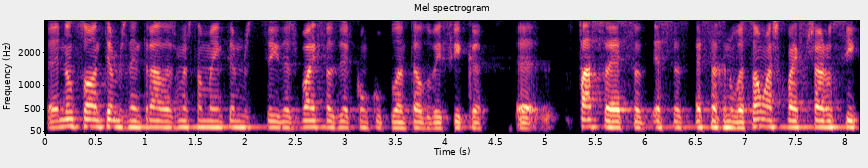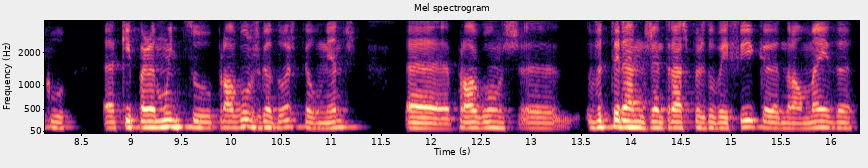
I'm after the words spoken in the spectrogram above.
eh, não só em termos de entradas, mas também em termos de saídas, vai fazer com que o plantel do Benfica uh, faça essa, essa, essa renovação. Acho que vai fechar o ciclo aqui para muito, para alguns jogadores, pelo menos, uh, para alguns uh, veteranos, entre aspas, do Benfica, André Almeida,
